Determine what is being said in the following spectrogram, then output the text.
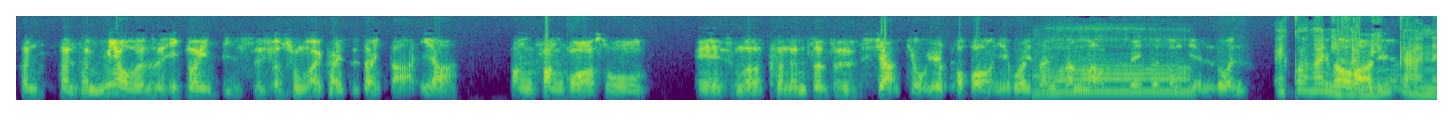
很很很妙的是一堆理事就出来开始在打压，放放话说。诶，什么可能这次像九月好不好也会升三毛之类这种言论？诶，国安很敏感呢，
